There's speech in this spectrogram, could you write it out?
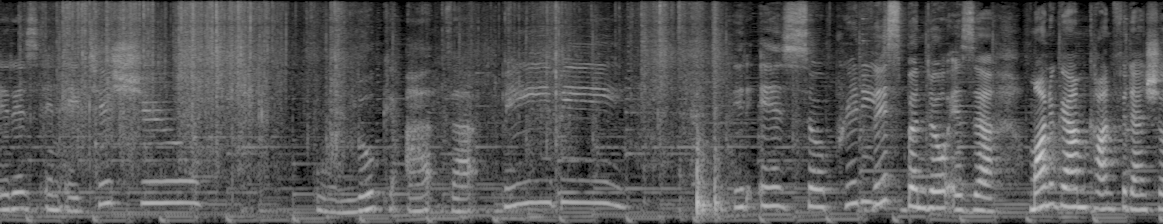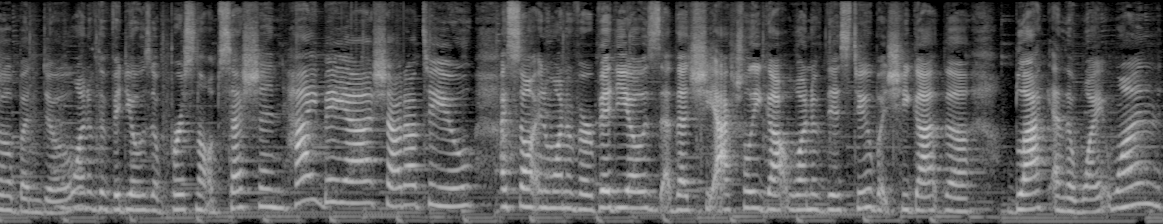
It is in a tissue. Ooh, look at that baby. It is so pretty. This bandeau is a monogram confidential bandeau. One of the videos of personal obsession. Hi Bea, shout out to you. I saw in one of her videos that she actually got one of this too, but she got the black and the white one.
